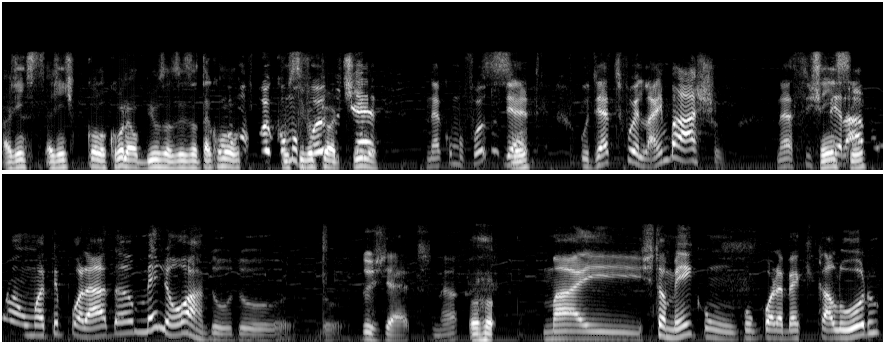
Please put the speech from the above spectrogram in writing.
A gente, a gente colocou né, o Bills às vezes até como, como foi, como possível foi pior o time. Jets, né? Como foi o do Jets. O Jets foi lá embaixo. Né? Se esperava sim, sim. Uma, uma, temporada melhor do, do, do, dos Jets, né? Uhum. Mas também com, com o quarterback calouro,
